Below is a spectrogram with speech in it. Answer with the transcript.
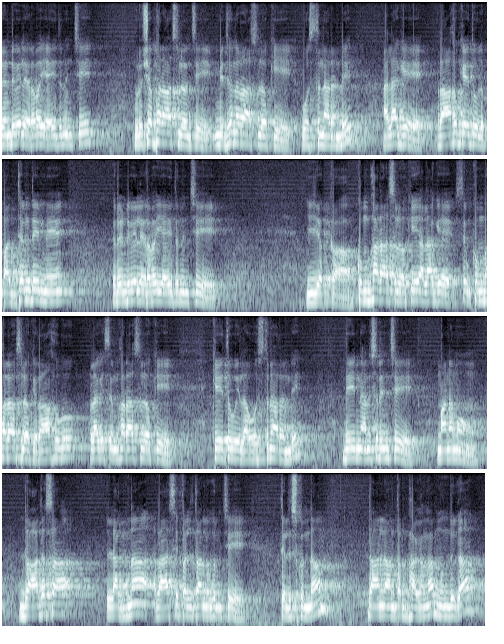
రెండు వేల ఇరవై ఐదు నుంచి వృషభ రాశిలోంచి మిథున రాశిలోకి వస్తున్నారండి. అలాగే రాహుకేతువులు పద్దెనిమిది మే రెండు వేల ఇరవై ఐదు నుంచి ఈ యొక్క కుంభరాశిలోకి అలాగే సింహ కుంభరాశిలోకి రాహువు అలాగే సింహరాశిలోకి కేతువు ఇలా వస్తున్నారండి. దీన్ని అనుసరించి మనము ద్వాదశ లగ్న రాశి ఫలితాల గురించి తెలుసుకుందాం. దానిలో అంతర్భాగంగా ముందుగా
